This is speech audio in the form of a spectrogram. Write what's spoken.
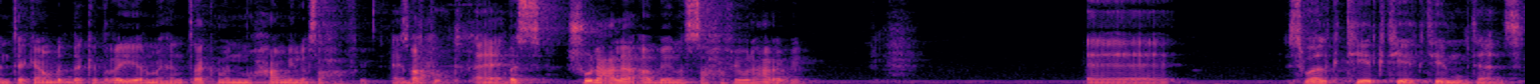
أنت كان بدك تغير مهنتك من محامي لصحفي إيه، صح؟ مزبوط. إيه. بس شو العلاقة بين الصحفي والعربي؟ آه، سؤال كتير كتير كتير ممتاز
